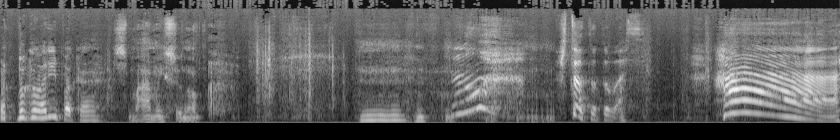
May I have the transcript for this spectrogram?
Вот поговори пока с мамой, сынок. Ну, что тут у вас? А,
